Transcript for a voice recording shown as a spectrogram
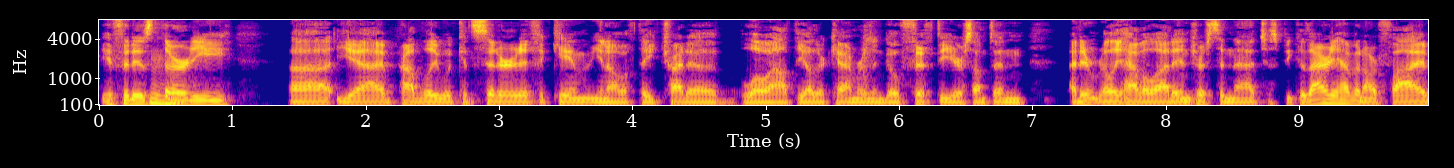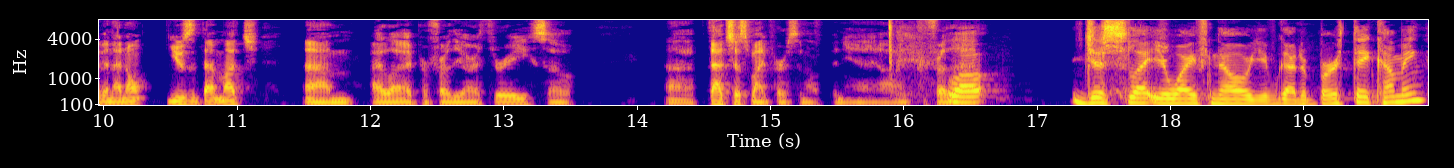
if it is mm-hmm. 30, uh, yeah, I probably would consider it if it came, you know, if they try to blow out the other cameras and go 50 or something. I didn't really have a lot of interest in that just because I already have an R5 and I don't use it that much. Um, I, I prefer the R3. So uh, that's just my personal opinion. I prefer well, that. Well, just let your wife know you've got a birthday coming.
